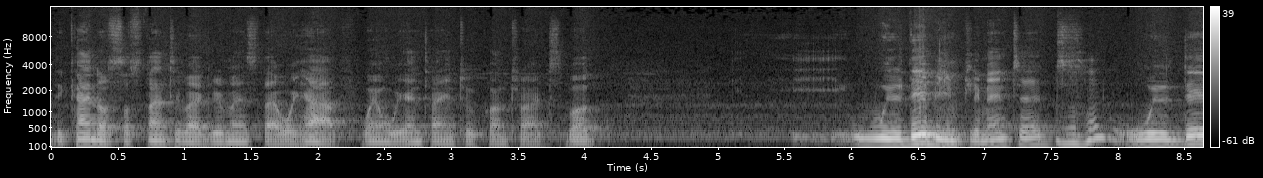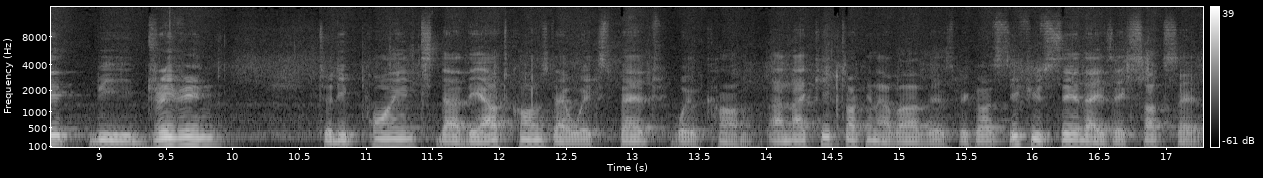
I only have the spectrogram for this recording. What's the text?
the kind of substantive agreements that we have when we enter into contracts. But will they be implemented? Mm-hmm. Will they be driven to the point that the outcomes that we expect will come? And I keep talking about this because if you say that it's a success,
